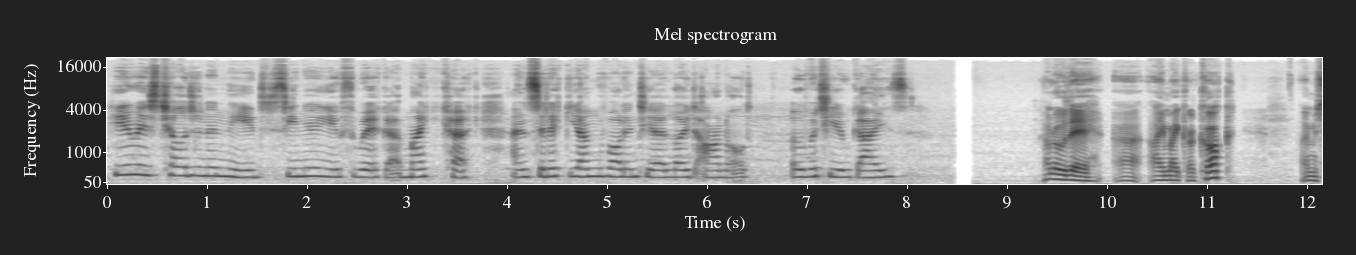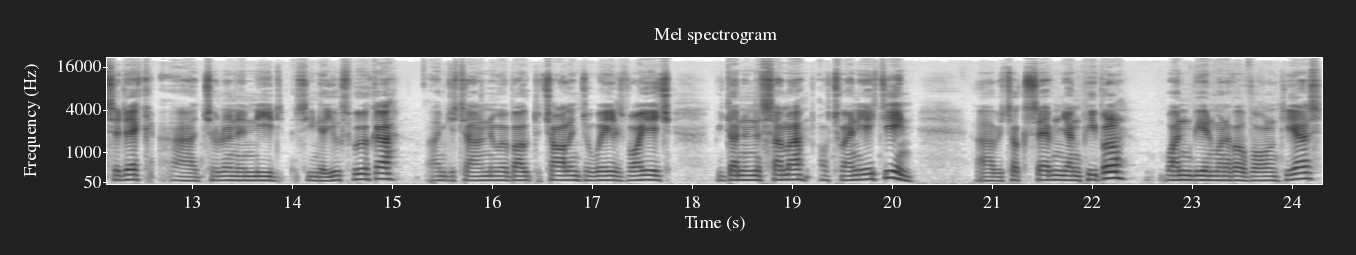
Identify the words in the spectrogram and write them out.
Here is Children in Need senior youth worker Mike Cook and SYDIC Young volunteer Lloyd Arnold. Over to you guys. Hello there, uh, I'm Michael Cook. I'm a SYDIC, uh, Children in Need Senior Youth Worker. I'm just telling you about the Challenge of Wales voyage we done in the summer of 2018. Uh, we took seven young people, one being one of our volunteers,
